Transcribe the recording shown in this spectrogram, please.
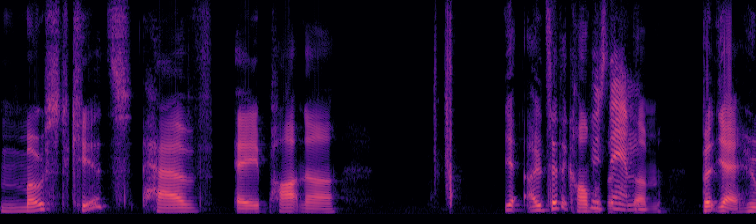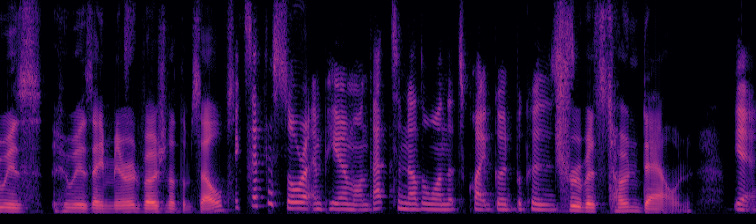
most kids have a partner. Yeah, I would say that complements them? them, but yeah, who is who is a mirrored version of themselves. Except for Sora and Piyomon, that's another one that's quite good because True, but it's toned down. yeah,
